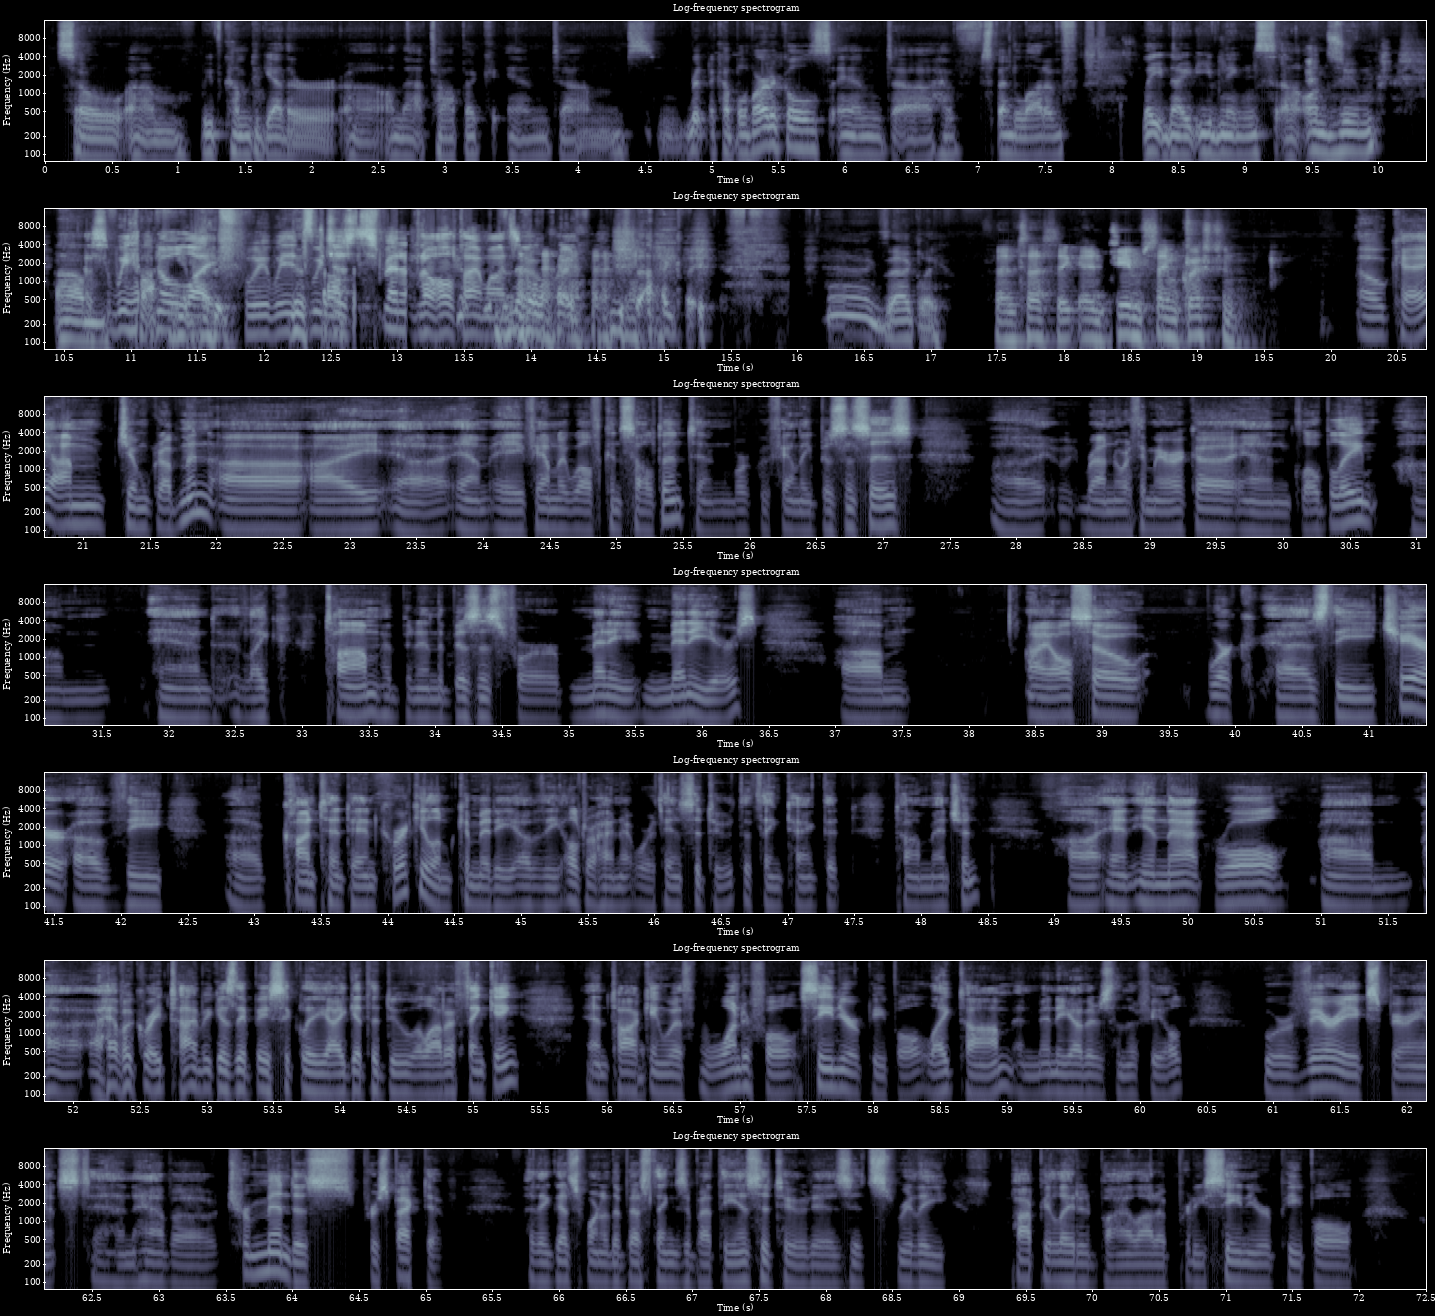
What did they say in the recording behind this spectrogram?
So um, we've come together uh, on that topic and um, written a couple of articles and uh, have spent a lot of late night evenings uh, on Zoom. Um, yes, we have no life. We, we, we just spend the whole time on Zoom. exactly. Yeah, exactly. Fantastic. And Jim, same question. Okay, I'm Jim Grubman. Uh, I uh, am a family wealth consultant and work with family businesses uh, around North America and globally. Um, and like Tom, have been in the business for many, many years. Um, I also work as the chair of the uh, content and curriculum committee of the Ultra High Net Worth Institute, the think tank that Tom mentioned. Uh, and in that role, um, uh, I have a great time because they basically I get to do a lot of thinking and talking with wonderful senior people like Tom and many others in the field who are very experienced and have a tremendous perspective. I think that's one of the best things about the institute is it's really populated by a lot of pretty senior people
